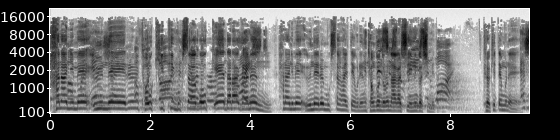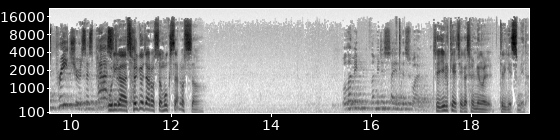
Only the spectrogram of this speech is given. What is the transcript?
하나님의 은혜를 더욱 깊이 묵상하고 깨달아가는 하나님의 은혜를 묵상할 때 우리는 경건으로 나갈 수 있는 것입니다. 그렇기 때문에 우리가 설교자로서 목사로서 이렇게 제가 설명을 드리겠습니다.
